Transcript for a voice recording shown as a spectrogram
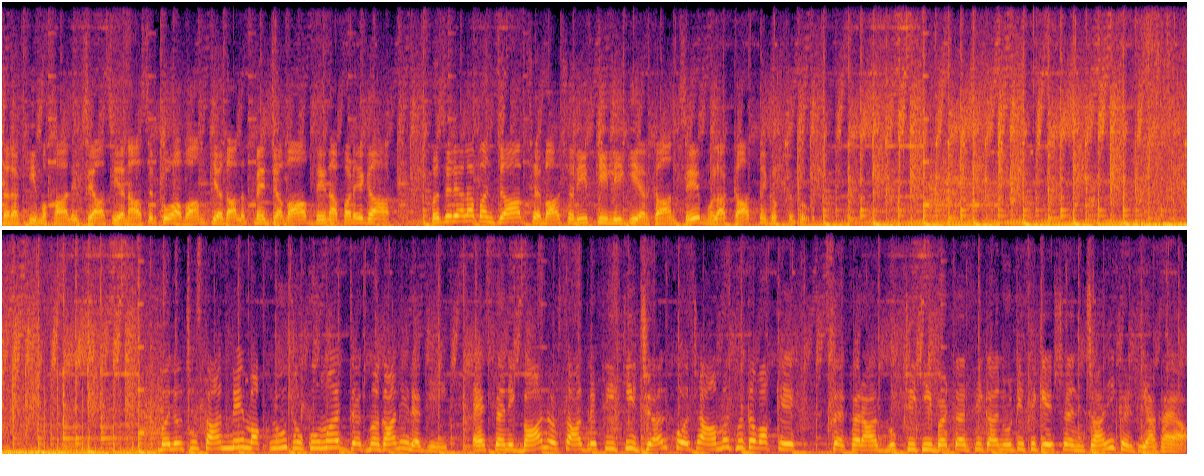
ترقی مخالف سیاسی عناصر کو عوام کی عدالت میں جواب دینا پڑے گا۔ وزیر اعلیٰ پنجاب شہباز شریف کی لیگی ارکان سے ملاقات میں گفتگو۔ بلوچستان میں مخلوط حکومت ڈگمگانے لگی۔ احسن اقبال اور سعد رفیق کی جلد کوچہ آمد متوقع۔ سرفراز بکٹی کی برطرفی کا نوٹیفیکیشن جاری کر دیا گیا۔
